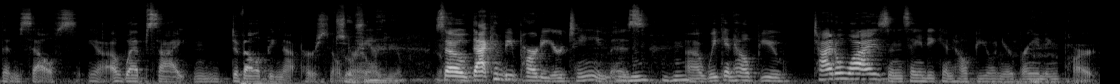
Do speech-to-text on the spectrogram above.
themselves, you know, a website and developing that personal social brand. media So that can be part of your team. Is Mm-hmm, Uh, we can help you title wise, and Sandy can help you on your branding part.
